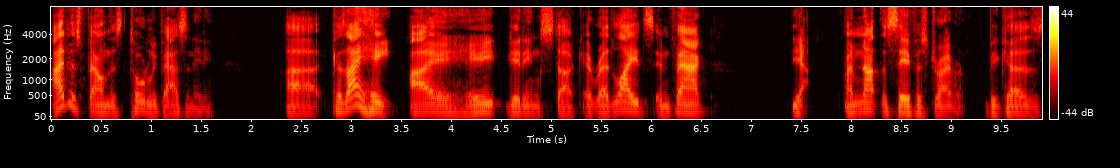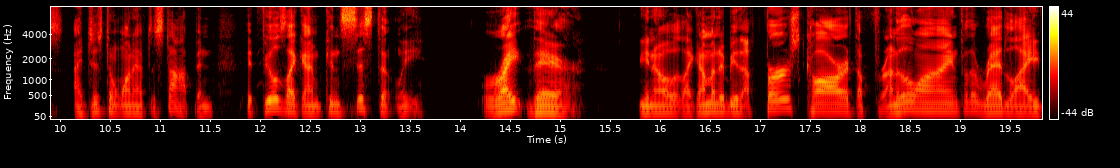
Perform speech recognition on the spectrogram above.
I just found this totally fascinating uh, because I hate, I hate getting stuck at red lights. In fact, yeah, I'm not the safest driver because I just don't want to have to stop. And it feels like I'm consistently right there. You know, like I'm going to be the first car at the front of the line for the red light.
